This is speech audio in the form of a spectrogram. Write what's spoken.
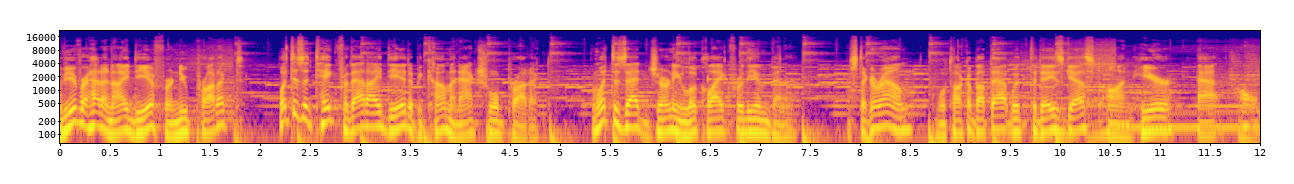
Have you ever had an idea for a new product? What does it take for that idea to become an actual product? And what does that journey look like for the inventor? Stick around. We'll talk about that with today's guest on Here at Home.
